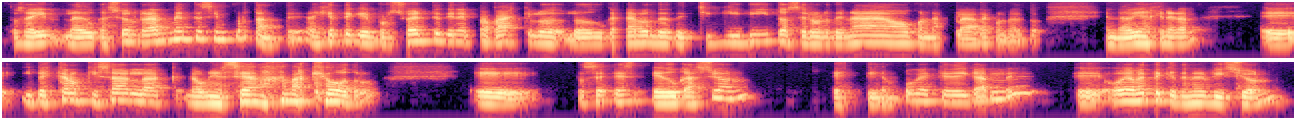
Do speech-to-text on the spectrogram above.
entonces ahí la educación realmente es importante. Hay gente que por suerte tiene papás que lo, lo educaron desde chiquitito a ser ordenado, con las platas, con la, en la vida en general, eh, y pescaron quizás la, la universidad más, que otro. Eh, entonces es educación, es tiempo que hay que dedicarle, eh, obviamente hay que tener visión,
